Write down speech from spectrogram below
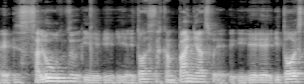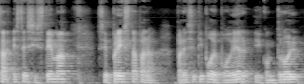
es salud y, todas estas campañas eh, y, todo este sistema se presta para, para ese tipo de poder y control.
